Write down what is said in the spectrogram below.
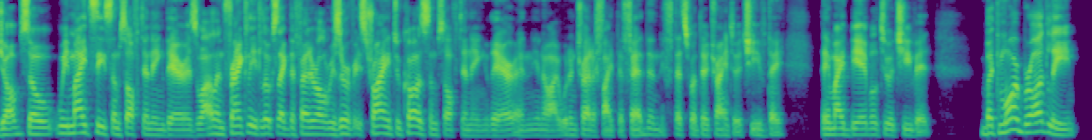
jobs. So we might see some softening there as well. And frankly, it looks like the Federal Reserve is trying to cause some softening there. And you know, I wouldn't try to fight the Fed. And if that's what they're trying to achieve, they they might be able to achieve it. But more broadly,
